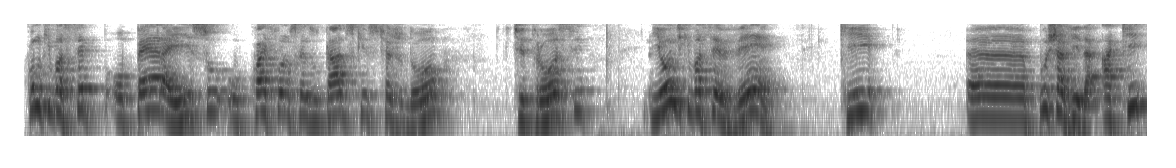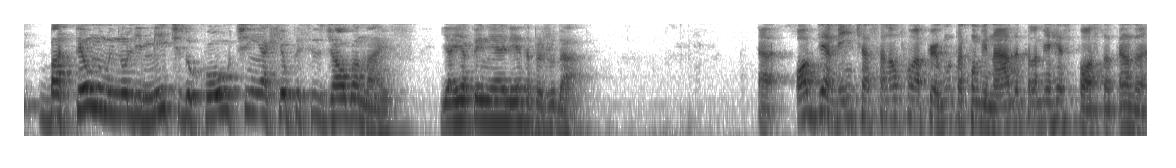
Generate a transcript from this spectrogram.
Como que você opera isso? Quais foram os resultados que isso te ajudou, te trouxe? E onde que você vê que, uh, puxa vida, aqui bateu no, no limite do coaching, aqui eu preciso de algo a mais. E aí a PNL entra para ajudar. É, obviamente, essa não foi uma pergunta combinada pela minha resposta, tá, André?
